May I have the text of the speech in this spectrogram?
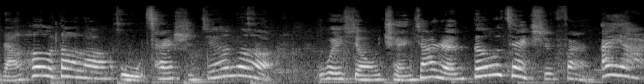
然后到了午餐时间了，无尾熊全家人都在吃饭。哎呀，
